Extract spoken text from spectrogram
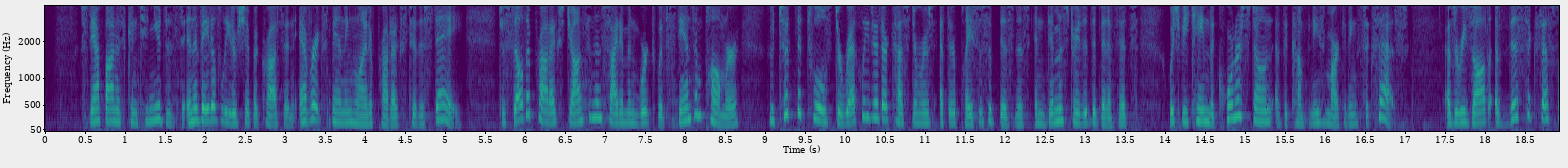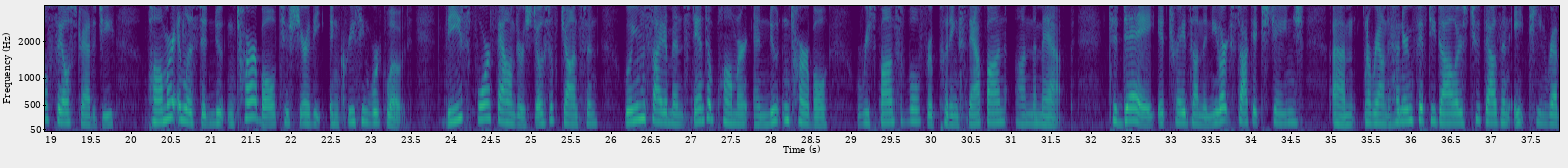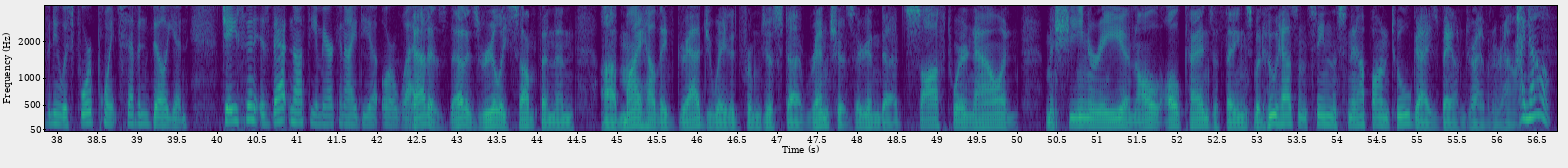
Snap on has continued its innovative leadership across an ever expanding line of products to this day. To sell the products, Johnson and Seidemann worked with Stanton Palmer, who took the tools directly to their customers at their places of business and demonstrated the benefits, which became the cornerstone of the company's marketing success. As a result of this successful sales strategy, Palmer enlisted Newton Tarbell to share the increasing workload. These four founders, Joseph Johnson, William Seidemann, Stanton Palmer, and Newton Tarbell, were responsible for putting Snap on on the map. Today, it trades on the New York Stock Exchange um, around $150. 2018 revenue was 4.7 billion. Jason, is that not the American idea, or what? That is that is really something, and uh, my how they've graduated from just uh, wrenches. They're into software now and machinery and all all kinds of things. But who hasn't seen the Snap-on Tool Guys van driving around? I know.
